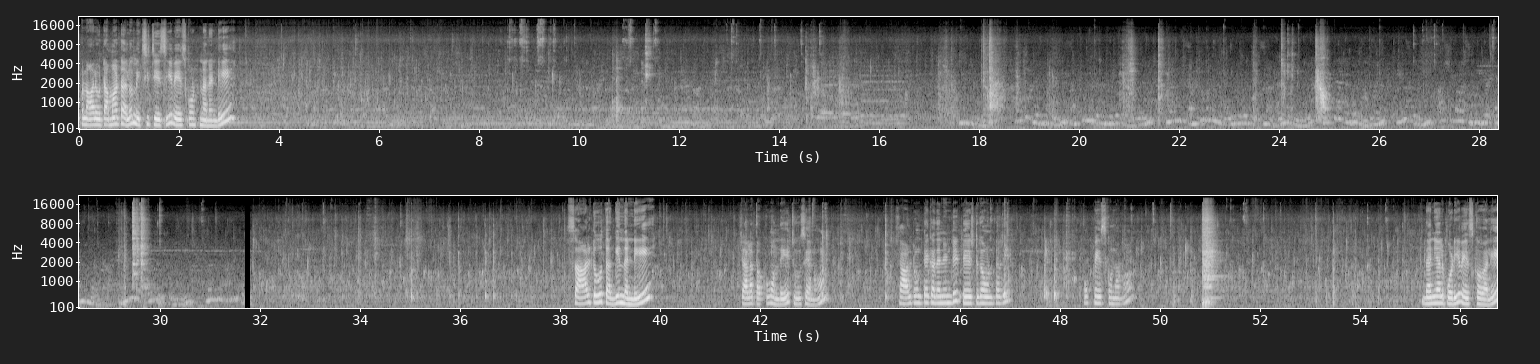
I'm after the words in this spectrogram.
ఒక నాలుగు టమాటాలు మిక్సీ చేసి వేసుకుంటున్నానండి. సాల్ట్ తగ్గిందండి. చాలా తక్కువ ఉంది చూశాను. సాల్ట్ ఉంటే కదనండి టేస్ట్గా ఉంటుంది. ఉప్పు వేసుకున్నాము. ధనియాల పొడి వేసుకోవాలి.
